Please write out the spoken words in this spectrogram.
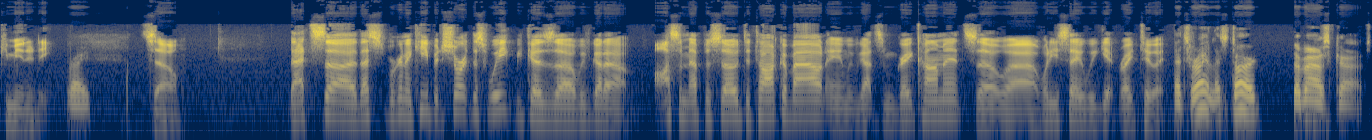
community. Right. So that's uh, that's we're gonna keep it short this week because uh, we've got a awesome episode to talk about and we've got some great comments. So uh, what do you say we get right to it? That's right. Let's start the Maskcast.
